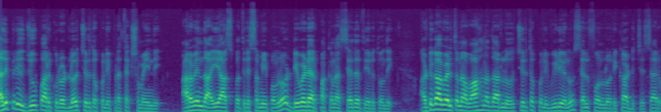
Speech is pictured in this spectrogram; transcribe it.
అలిపిరి జూ పార్క్ రోడ్లో చిరుతపులి ప్రత్యక్షమైంది. అరవింద ఐ ఆసుపత్రి సమీపంలో డివైడర్ పక్కన సేద తీరుతుంది. అటుగా వెళ్తున్న వాహనదారులు చిరుతపులి వీడియోను సెల్ ఫోన్లో రికార్డు చేశారు.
